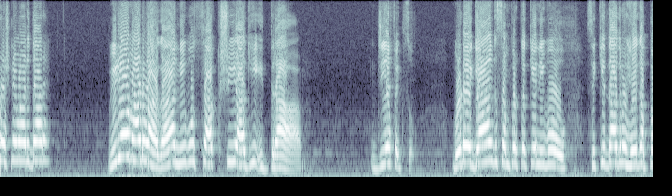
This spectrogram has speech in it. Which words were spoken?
ಪ್ರಶ್ನೆ ಮಾಡಿದ್ದಾರೆ. ವಿಡಿಯೋ ಮಾಡುವಾಗ ನೀವು ಸಾಕ್ಷಿಯಾಗಿ ಇದ್ರ? ಜಿ ಎಫ್ ಎಕ್ಸ್ ಬುಡೆ ಗ್ಯಾಂಗ್ ಸಂಪರ್ಕಕ್ಕೆ ನೀವು ಸಿಕ್ಕಿದ್ದಾದ್ರೂ ಹೇಗಪ್ಪ?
